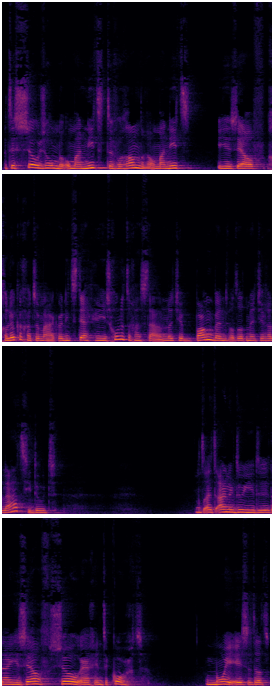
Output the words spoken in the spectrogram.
Het is zo zonde om maar niet te veranderen, om maar niet jezelf gelukkiger te maken, niet sterker in je schoenen te gaan staan, omdat je bang bent wat dat met je relatie doet. Want uiteindelijk doe je daar jezelf zo erg in tekort. Het mooie is dat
